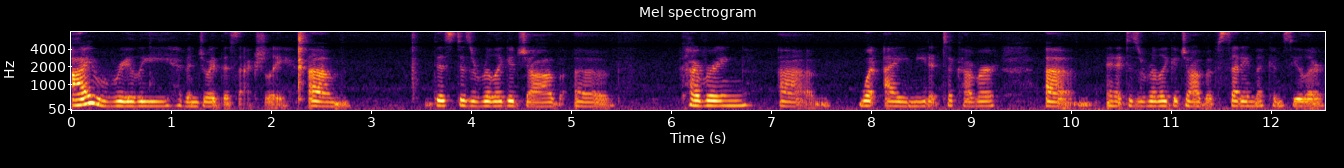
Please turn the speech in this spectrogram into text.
I really have enjoyed this actually. Um, this does a really good job of covering um, what I need it to cover. Um, and it does a really good job of setting the concealer.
